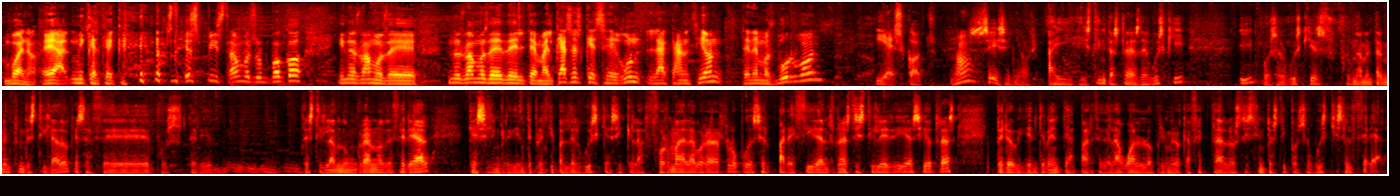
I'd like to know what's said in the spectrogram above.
Bueno, eh, Miquel, que, que nos despistamos un poco y nos vamos, de, nos vamos de- del tema. El caso es que según la canción tenemos bourbon y scotch, ¿no? Sí, señor. Hay distintas clases de whisky y pues el whisky es fundamentalmente un destilado que se hace pues de- destilando un grano de cereal que es el ingrediente principal del whisky, así que la forma de elaborarlo puede ser parecida entre unas destilerías y otras, pero evidentemente aparte del agua lo primero que afecta a los distintos tipos de whisky es el cereal.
